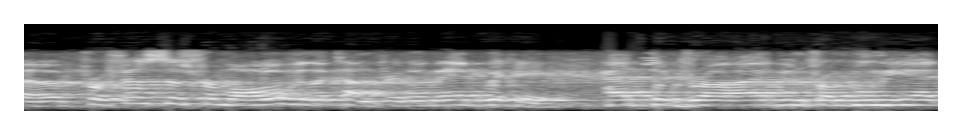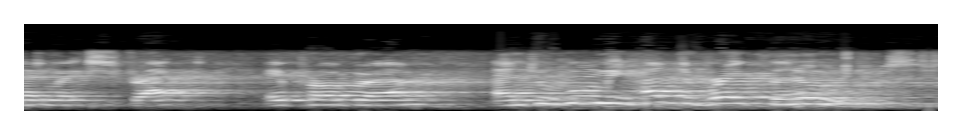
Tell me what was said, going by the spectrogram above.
uh, professors from all over the country whom Ed Witte had to drive and from whom he had to extract a program and to whom he had to break the news.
